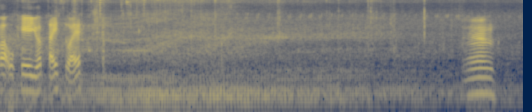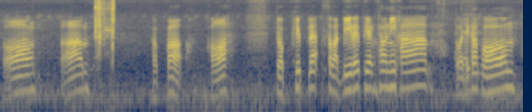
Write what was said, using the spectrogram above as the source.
ก็โอเคอยู่ครับไซส์สวย หนึ่ง สอง สามครับก็ขอจบคลิปและสวัสดีไว้เพียงเท่านี้ครับ สวัสดีครับผม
